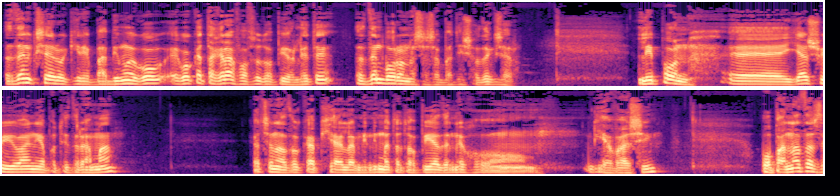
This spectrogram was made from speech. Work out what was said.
Δεν ξέρω κύριε Μπάμπη μου, εγώ, εγώ καταγράφω αυτό το οποίο λέτε, δεν μπορώ να σας απαντήσω, δεν ξέρω. Λοιπόν, ε, γεια σου Ιωάννη από τη Δράμα. Κάτσε να δω κάποια άλλα μηνύματα τα οποία δεν έχω διαβάσει. Ο Πανάθας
